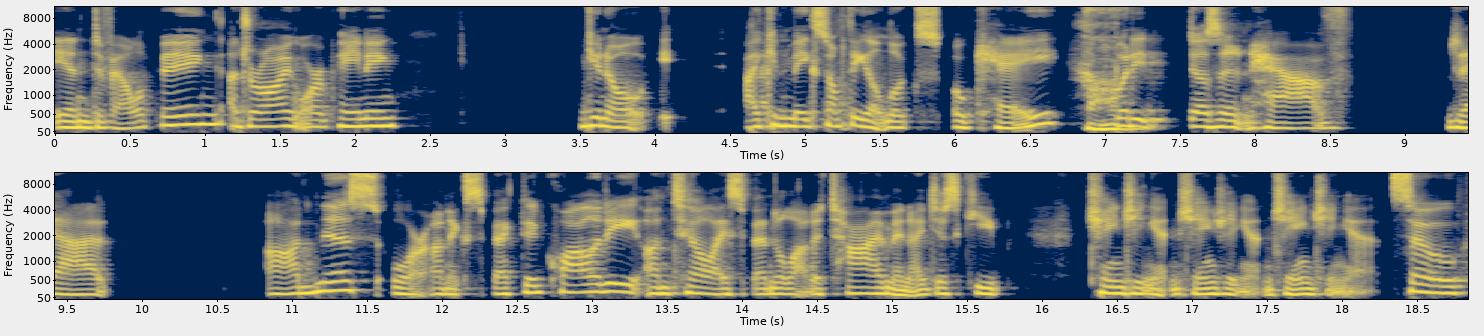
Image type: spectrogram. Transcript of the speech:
in developing a drawing or a painting, you know, I can make something that looks okay, uh-huh. but it doesn't have that oddness or unexpected quality until I spend a lot of time and I just keep changing it and changing it and changing it. So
